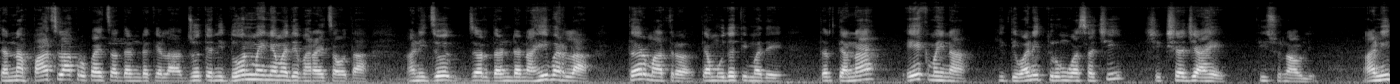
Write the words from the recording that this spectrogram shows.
त्यांना पाच लाख रुपयाचा दंड केला जो त्यांनी दोन महिन्यामध्ये भरायचा होता. आणि जो जर दंड नाही भरला तर मात्र त्या मुदतीमध्ये तर त्यांना एक महिना ही दिवाणी तुरुंगवासाची शिक्षा जी आहे ती सुनावली. आणि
